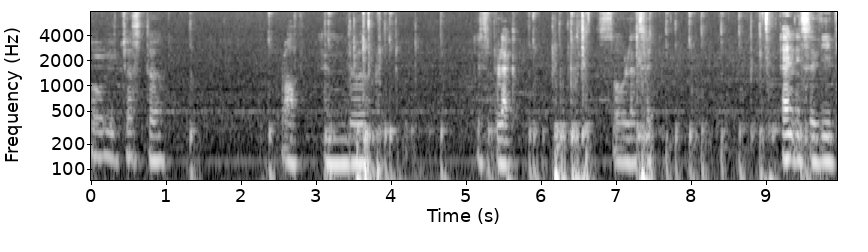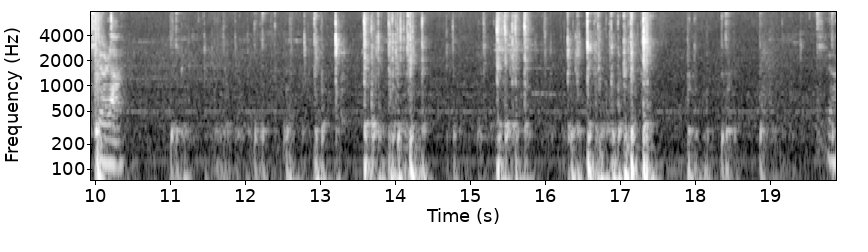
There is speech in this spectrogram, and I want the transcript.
So we it's just uh, rough and uh, it's black so let's say the tiara tiara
